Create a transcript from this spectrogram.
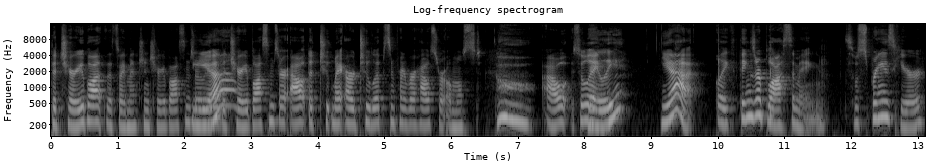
The cherry blossom. That's why I mentioned cherry blossoms earlier. Yeah. The cherry blossoms are out. The tu- my our tulips in front of our house are almost out. So like Really? yeah, like things are blossoming. So spring is here.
